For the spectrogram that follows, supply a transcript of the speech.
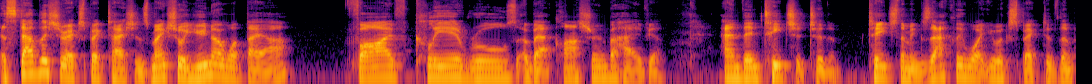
establish your expectations, make sure you know what they are. Five clear rules about classroom behavior, and then teach it to them. Teach them exactly what you expect of them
